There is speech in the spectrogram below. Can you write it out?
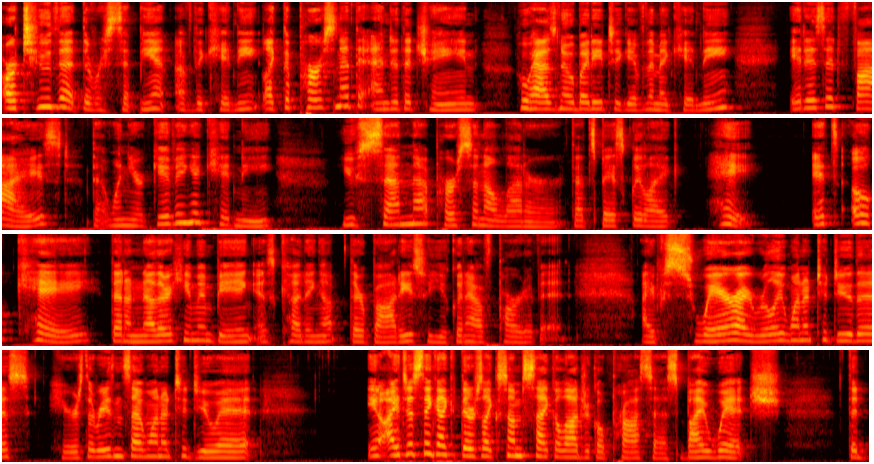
or to the, the recipient of the kidney, like the person at the end of the chain who has nobody to give them a kidney. It is advised that when you're giving a kidney, you send that person a letter that's basically like, hey, it's okay that another human being is cutting up their body so you can have part of it. I swear I really wanted to do this. Here's the reasons I wanted to do it. You know, I just think like there's like some psychological process by which the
